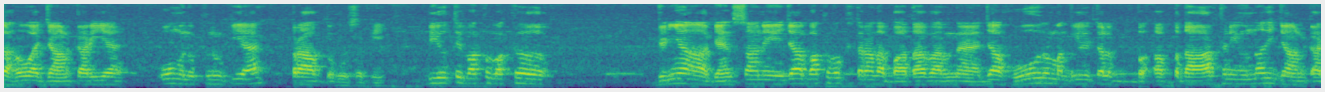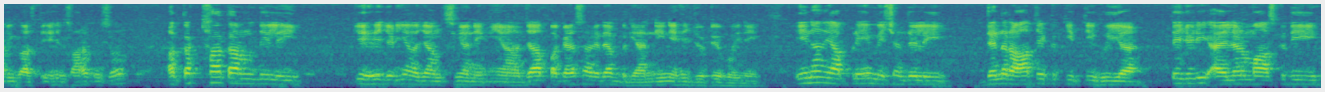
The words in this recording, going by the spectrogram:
ਉਹ ਆ ਜਾਣਕਾਰੀ ਹੈ ਉਹ ਮਨੁੱਖ ਨੂੰ ਕੀ ਹੈ ਪ੍ਰਾਪਤ ਹੋ ਸਕੇ। ਵੀ ਉੱਥੇ ਵੱਖ-ਵੱਖ ਜਿਹੜੀਆਂ ਗੈਸਾਂ ਨੇ ਜਾਂ ਵੱਖ-ਵੱਖ ਤਰ੍ਹਾਂ ਦਾ ਵਾਤਾਵਰਨ ਹੈ ਜਾਂ ਹੋਰ ਮਤਲਬ ਚਲ ਪਦਾਰਥ ਨੇ ਉਹਨਾਂ ਦੀ ਜਾਣਕਾਰੀ ਵਾਸਤੇ ਇਹ ਸਾਰਾ ਕੁਝ ਇਕੱਠਾ ਕਰਨ ਦੇ ਲਈ ਕਿ ਇਹ ਜਿਹੜੀਆਂ ਏਜੰਸੀਆਂ ਨੇਗੀਆਂ ਜਾਂ ਆਪਾਂ ਕਹਿ ਸਕਦੇ ਹਾਂ ਵਿਗਿਆਨੀ ਨੇ ਇਹ ਜੁਟੇ ਹੋਏ ਨੇ। ਇਹਨਾਂ ਨੇ ਆਪਣੇ ਮਿਸ਼ਨ ਦੇ ਲਈ ਦਿਨ ਰਾਤ ਇੱਕ ਕੀਤੀ ਹੋਈ ਆ ਤੇ ਜਿਹੜੀ ਐਲਨ ਮਾਸਕ ਦੀ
